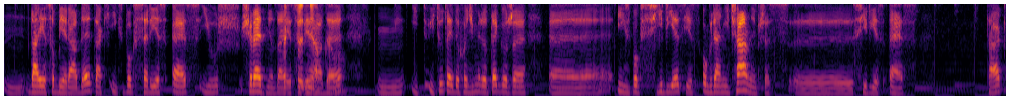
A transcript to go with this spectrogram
mm, daje sobie radę, tak Xbox Series S już średnio daje Tak sobie radę. no. Mm, I, I tutaj dochodzimy do tego, że e, Xbox Series jest ograniczany przez e, Series S. Tak?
